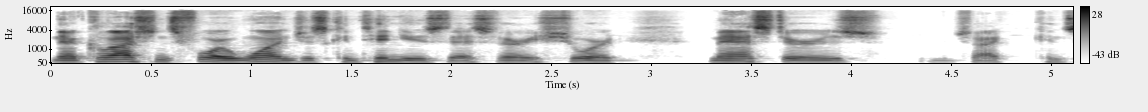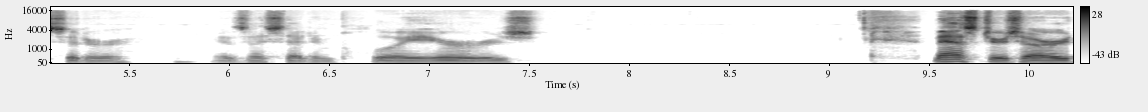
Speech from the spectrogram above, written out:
Now, Colossians 4 1 just continues this very short. Masters, which I consider, as I said, employers, masters are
